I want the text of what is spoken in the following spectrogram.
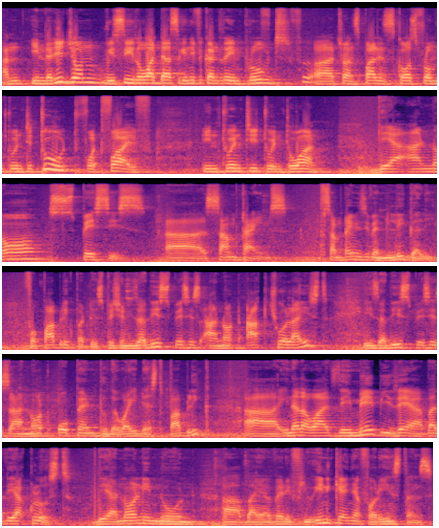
And in the region, we see Rwanda significantly improved uh, transparency scores from 22 to 45 in 2021. There are no spaces uh, sometimes sometimes even legally for public participation. Is that these spaces are not actualized? Is that these spaces are not open to the widest public? Uh, in other words they may be there but they are closed. They are only known uh, by a very few. In kenya for instance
